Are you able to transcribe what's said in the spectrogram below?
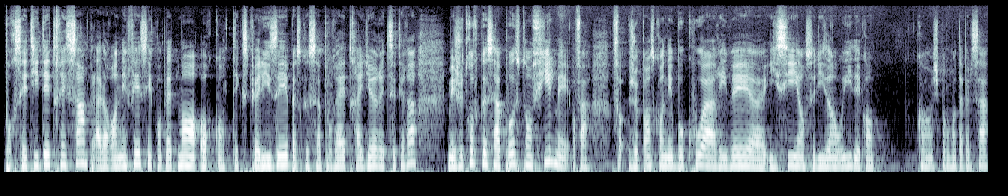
pour, cette idée très simple. Alors en effet, c'est complètement hors contextualisé parce que ça pourrait être ailleurs, etc. Mais je trouve que ça pose ton film. Et, enfin, je pense qu'on est beaucoup à arriver euh, ici en se disant oui, des camps, quand, je sais pas comment t'appelles ça.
